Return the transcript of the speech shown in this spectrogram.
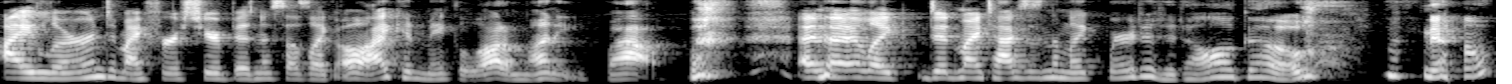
I learned in my first year of business, I was like, oh, I can make a lot of money. Wow. and then I like did my taxes and I'm like, where did it all go? you know?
